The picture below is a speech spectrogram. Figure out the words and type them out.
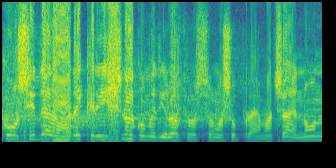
considerare Krishna come Dio la persona suprema, cioè non,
